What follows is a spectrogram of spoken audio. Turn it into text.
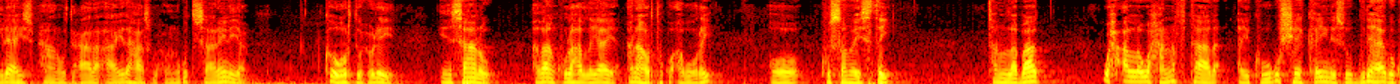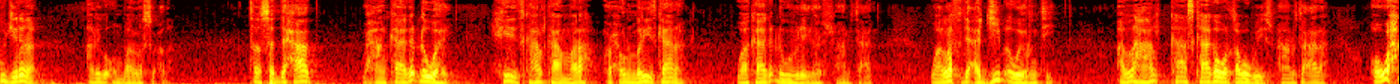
إلهي سبحانه وتعالى آيدها سبحانه نقول تسارين يا كو هرتو حلي إنسانو أذان كلها الله ياي أنا هرتو أبوري أو كسميستي تنلباد wax alla waxa naftaada ay kuugu sheekaynayso gudahaaga ku jirana aniga unbaa la socda tan saddexaad waxaan kaaga dhowahay xididka halkaa mara oo xowlmariidkaana waa kaaga dhoway ilahi subxana watacaala waa lafdi cajiib ah wey runtii. Allaha halkaas kaaga warqabo wey subxana watacaala oo wax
